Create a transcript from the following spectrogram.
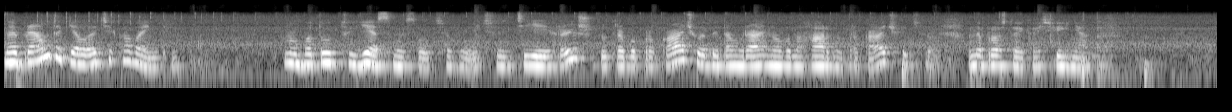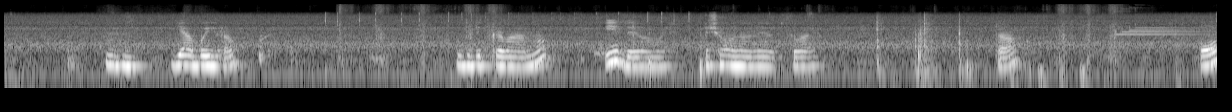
Не прям такий, але цікавенький. Ну, бо тут є смисл цього цієї гри, що тут треба прокачувати, там реально вона гарно прокачується, а не просто якась фігня. Угу. Я виграв. Відкриваємо і дивимось. А чого вона не відкриває? Так. О,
